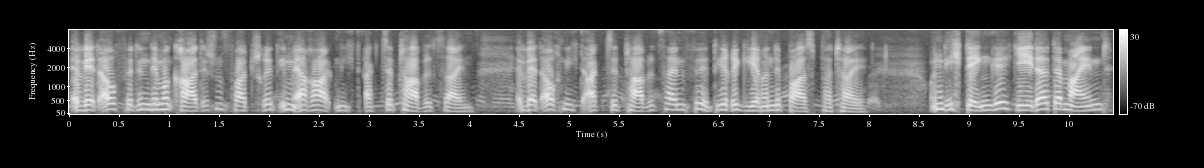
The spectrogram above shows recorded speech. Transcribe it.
Er wird auch für den demokratischen Fortschritt im Irak nicht akzeptabel sein. Wird auch nicht akzeptabel sein für die regierende Baas-Partei. Und ich denke, jeder, der meint,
